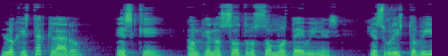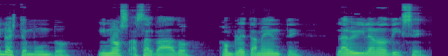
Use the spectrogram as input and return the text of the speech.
lo que está claro es que, aunque nosotros somos débiles, Jesucristo vino a este mundo y nos ha salvado completamente. La Biblia nos dice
